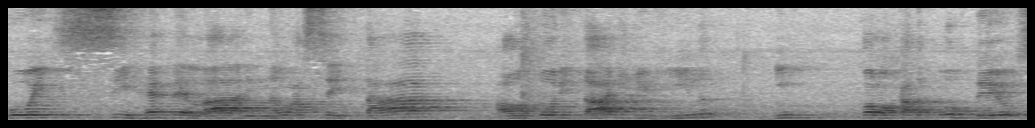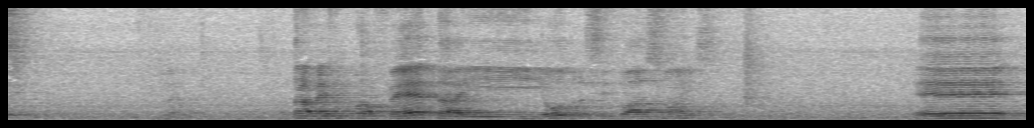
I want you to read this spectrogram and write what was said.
foi se rebelar e não aceitar a autoridade divina colocada por Deus né? através do profeta e outras situações. É,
